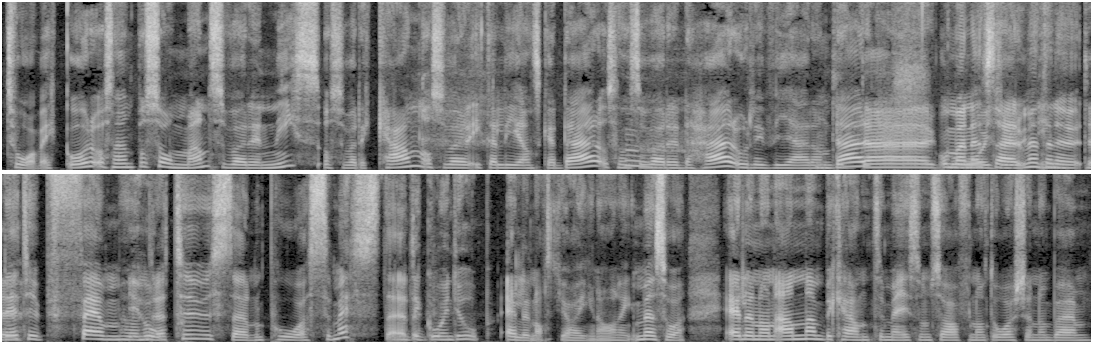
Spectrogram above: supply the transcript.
två veckor och sen på sommaren så var det Nice och så var det Cannes och så var det italienska där och sen så var det det här och Rivieran där. där Och man är så här, vänta nu, det är typ 500 000 på semester. Det går inte ihop. Eller något, jag har ingen aning. Men så. Eller någon annan bekant till mig som sa för något år sedan och bara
